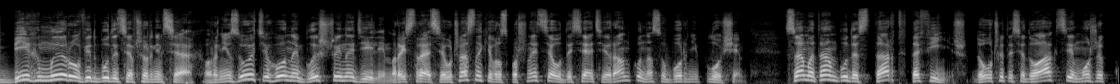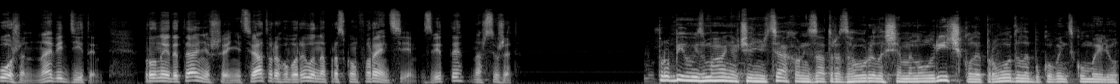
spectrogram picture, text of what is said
Біг миру відбудеться в Чернівцях. Організують його найближчої неділі. Реєстрація учасників розпочнеться о 10-й ранку на Соборній площі. Саме там буде старт та фініш. Долучитися до акції може кожен, навіть діти. Про неї детальніше ініціатори говорили на прес-конференції. Звідти наш сюжет. Про бігові змагання в Чернівцях організатори заговорили ще минулоріч, коли проводили Буковинську милю.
